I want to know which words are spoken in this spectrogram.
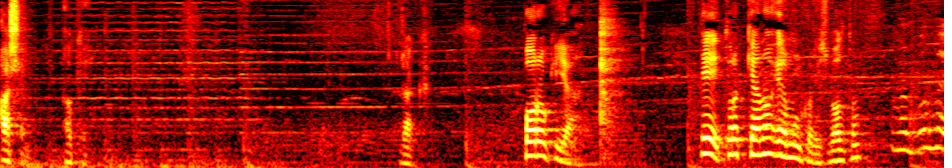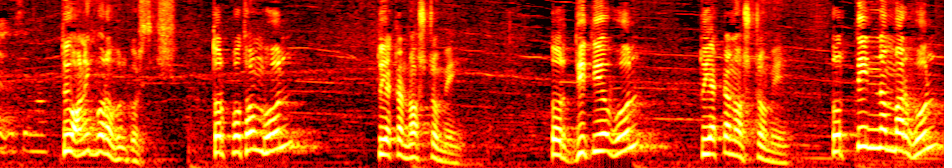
আসেন। ওকে। রাখ। পরকিয়া। এ তোরা কেন এরকম করিস বলতো? তুই অনেক বড় ভুল করছিস। তোর প্রথম ভুল তুই একটা নষ্ট মেয়ে। তোর দ্বিতীয় ভুল তুই একটা নষ্ট মেয়ে। তোর তিন নম্বর ভুল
